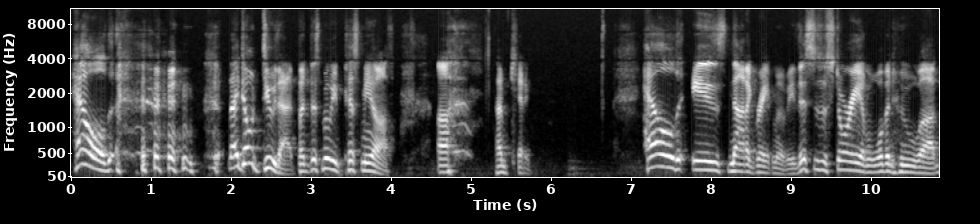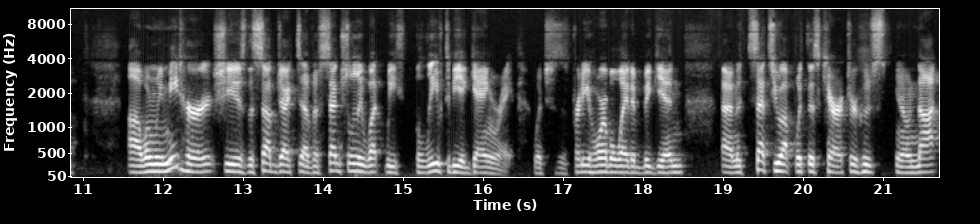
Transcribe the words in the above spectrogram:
Held. I don't do that, but this movie pissed me off. Uh, I'm kidding. Held is not a great movie. This is a story of a woman who, uh, uh, when we meet her, she is the subject of essentially what we believe to be a gang rape, which is a pretty horrible way to begin. And it sets you up with this character who's, you know, not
